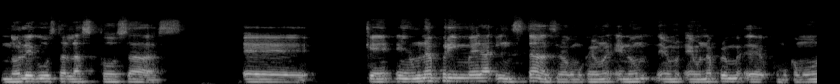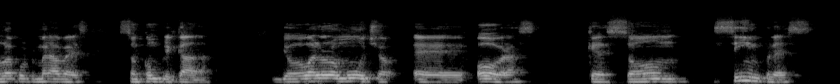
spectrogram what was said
no le gustan las cosas que en una primera instancia, ¿no? como que en, un- en un- en- en una como, como uno lo ve por primera vez, son complicadas. Yo valoro mucho eh, obras que son simples,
